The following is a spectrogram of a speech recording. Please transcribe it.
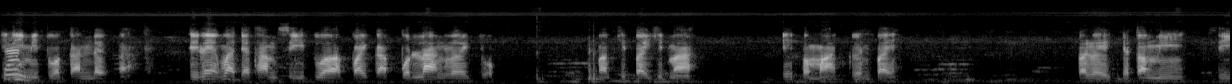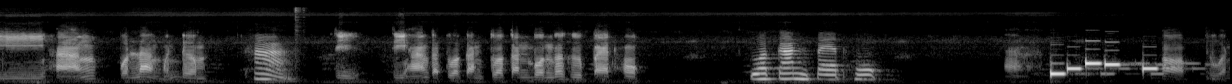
ที่กันนี่มีตัวกันเลยอะทีแรกว่าจะทำสี่ตัวปล่อยกลับบนล่างเลยจบ มาคิดไปคิดมา เอ๊ะประมาทเกินไป ก็เลยจะต้องมีสี่หางบนล่างเหมือนเดิมค่ะ สี่สี่หางกับตัวกันตัวกันบนก็คือแปดหกตัวกันแปดหกอ่าชอบส่วน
